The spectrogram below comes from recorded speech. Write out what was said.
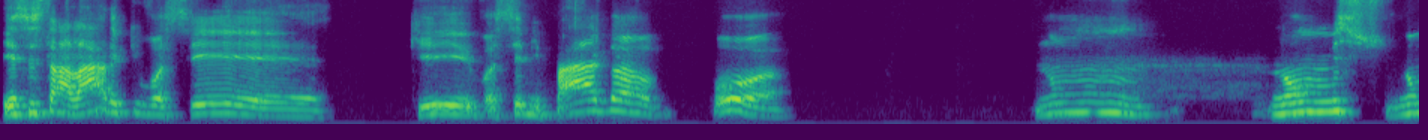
esse salário que você que você me paga, pô, não, não, me, não,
